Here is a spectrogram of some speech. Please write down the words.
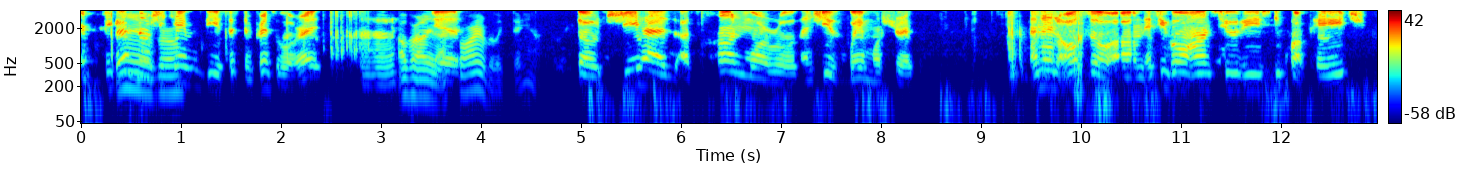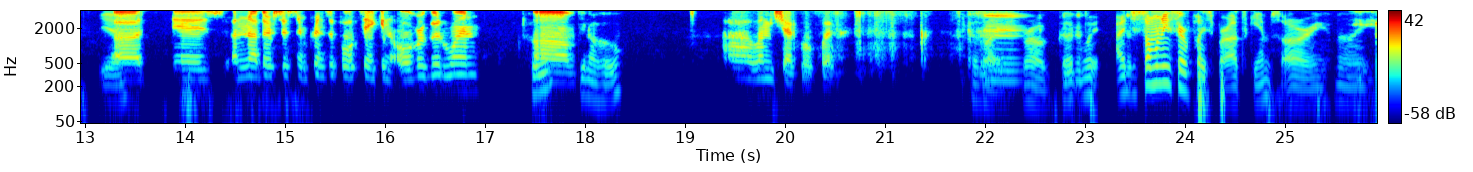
you guys Yeah, know she bro. became the assistant principal, right? Mhm. Oh, probably Yeah. that's why. But like, damn. So she has a ton more rules, and she is way more strict. And then also, um, if you go on to the CQUAP page, Yeah. uh, is another assistant principal taking over Goodwin. who? um, Do you know who? Uh, let me check real quick. Because like, Mm. bro, Goodwin. I just someone needs to replace Brodsky. I'm sorry. Like,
